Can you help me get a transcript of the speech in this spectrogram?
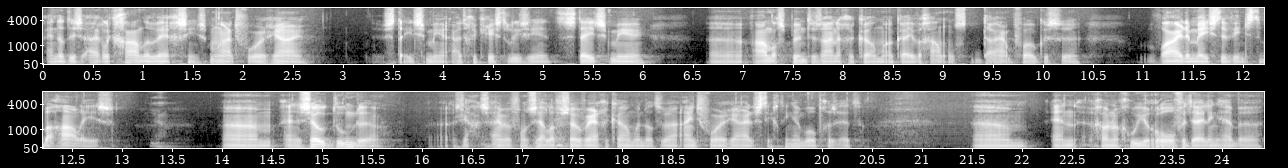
en dat is eigenlijk gaandeweg sinds maart vorig jaar steeds meer uitgekristalliseerd. Steeds meer eh, aandachtspunten zijn er gekomen. Oké, we gaan ons daarop focussen waar de meeste winst te behalen is. Ehm, en zodoende eh, ja, zijn we vanzelf zover gekomen dat we eind vorig jaar de stichting hebben opgezet. Ehm, en gewoon een goede rolverdeling hebben.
